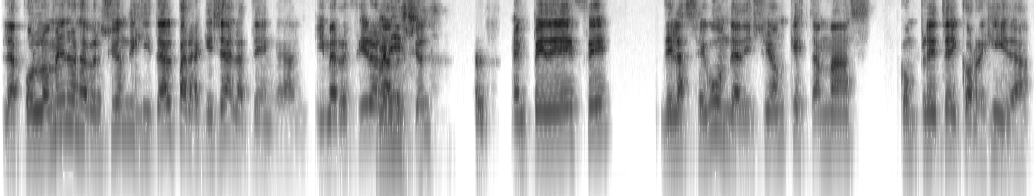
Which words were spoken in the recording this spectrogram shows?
la, por lo menos la versión digital para que ya la tengan. Y me refiero a la versión en PDF de la segunda edición que está más completa y corregida.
